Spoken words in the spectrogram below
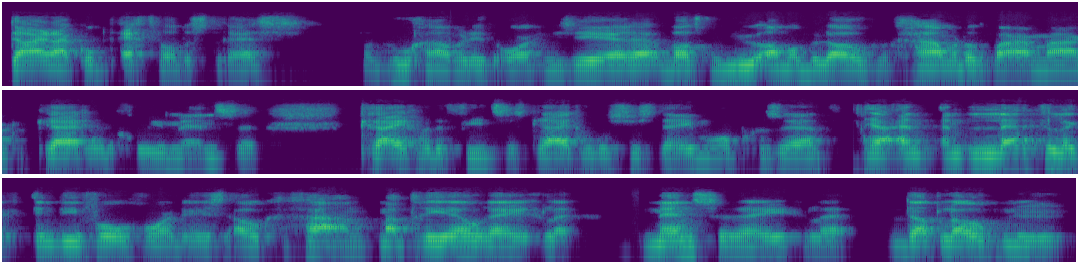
Daarna komt echt wel de stress. Van hoe gaan we dit organiseren? Wat we nu allemaal beloven, gaan we dat waarmaken? Krijgen we de goede mensen? Krijgen we de fietsers? Krijgen we de systemen opgezet? Ja, en, en letterlijk in die volgorde is het ook gegaan. Materieel regelen, mensen regelen, dat loopt nu.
